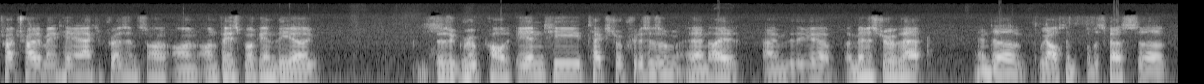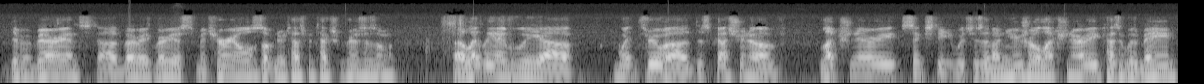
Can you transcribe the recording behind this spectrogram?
try, try to maintain an active presence on, on, on Facebook, and the uh, there's a group called NT Textual Criticism, and I I'm the uh, minister of that. And uh, we often will discuss uh, different variants, uh, very, various materials of New Testament textual criticism. Uh, lately, we uh, went through a discussion of Lectionary 60, which is an unusual lectionary because it was made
